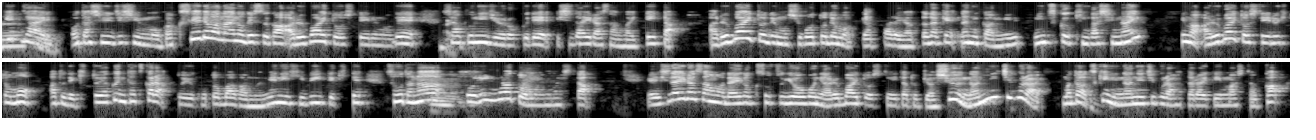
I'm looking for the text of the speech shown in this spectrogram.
現在、私自身も学生ではないのですが、アルバイトをしているので、はいシャープ26で石田イラさんが言っていた、アルバイトでも仕事でもやったらやっただけ何か身につく気がしない？今、アルバイトしている人も、後できっと役に立つからという言葉が胸に響いてきて、そうだな、うんといいなと思いました。えー石田イラさんは大学卒業後にアルバイトをしていたときは週何日ぐらい、または月に何日ぐらい働いていましたか？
